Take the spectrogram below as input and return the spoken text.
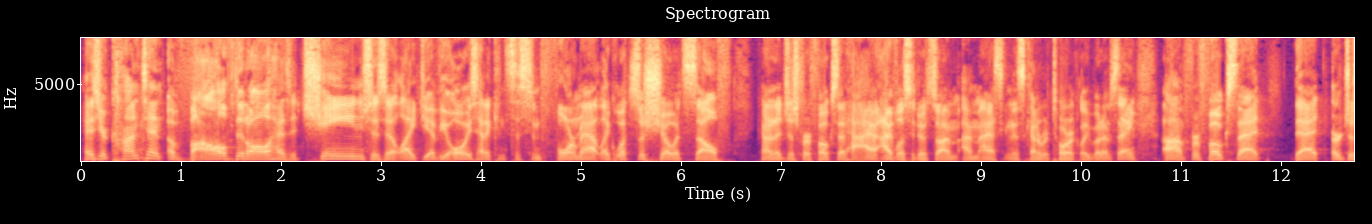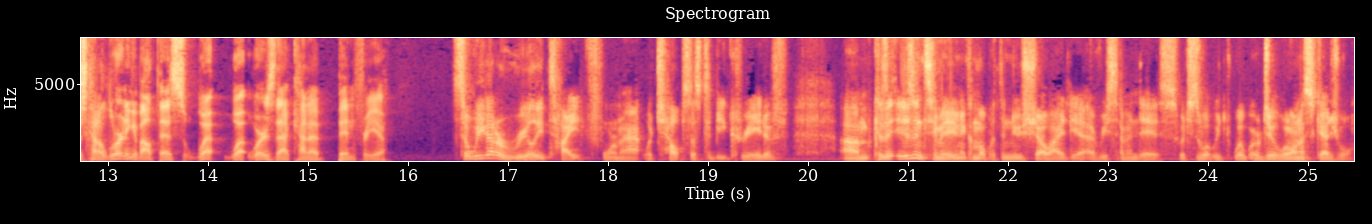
Has your content evolved at all? Has it changed? Is it like, you, have you always had a consistent format? Like, what's the show itself? Kind of just for folks that ha- I, I've listened to it, so I'm I'm asking this kind of rhetorically, but I'm saying uh, for folks that that are just kind of learning about this, what what where's that kind of been for you? So we got a really tight format, which helps us to be creative. Because it is intimidating to come up with a new show idea every seven days, which is what we what we're doing. We're on a schedule.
